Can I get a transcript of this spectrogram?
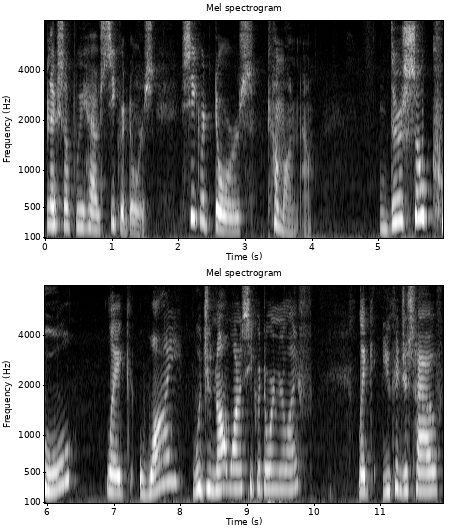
Next up, we have secret doors. Secret doors Come on now. They're so cool. Like, why would you not want a secret door in your life? Like, you can just have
